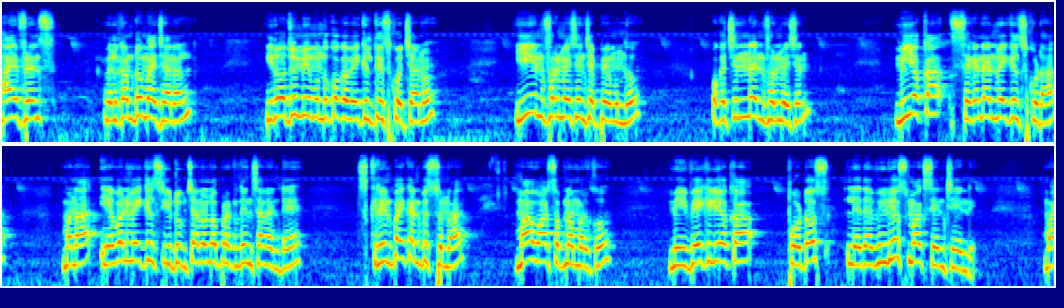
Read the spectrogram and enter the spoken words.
Hi friends welcome to my channel. ఈరోజు మీ ముందుకు ఒక వెహికల్ తీసుకొచ్చాను. ఈ ఇన్ఫర్మేషన్ చెప్పే ముందు ఒక చిన్న ఇన్ఫర్మేషన్. మీ యొక్క సెకండ్ హ్యాండ్ వెహికల్స్ కూడా మన ఏ వన్ వెహికల్స్ యూట్యూబ్ ఛానల్లో ప్రకటించాలంటే స్క్రీన్పై కనిపిస్తున్న మా వాట్సాప్ నంబర్కు మీ వెహికల్ యొక్క ఫొటోస్ లేదా వీడియోస్ మాకు సెండ్ చేయండి. మా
